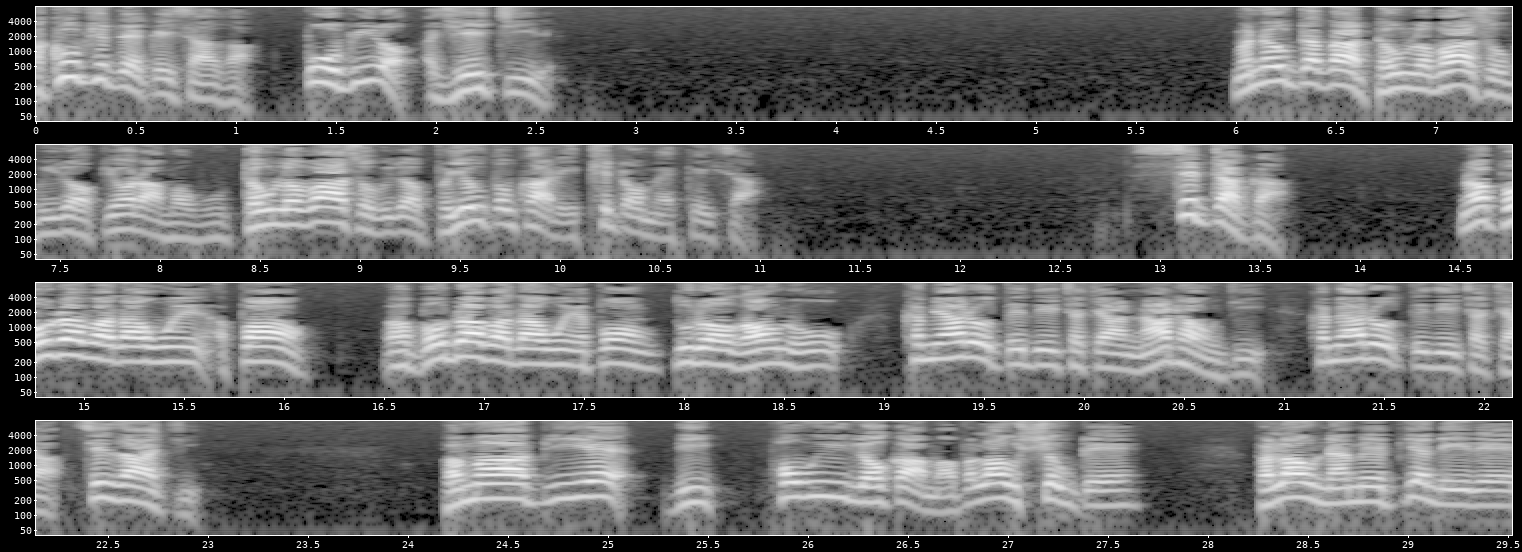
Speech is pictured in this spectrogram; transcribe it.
အခုဖြစ်တဲ့ကိစ္စကပို့ပြီးတော့အရေးကြီးတယ်မနုဿတဒုံလဘဆိုပြီးတော့ပြောတာမဟုတ်ဘူးဒုံလဘဆိုပြီးတော့ဘယုတ်ဒုက္ခတွေဖြစ်တော့မယ်ကိစ္စစစ်တပ်ကနော်ဗုဒ္ဓဘာသာဝင်အပေါင်းဗုဒ္ဓဘာသာဝင်အပေါင်းသူတော်ကောင်းတို့ ခမည်းတော်တေးသေးချာချာနားထောင်ကြည့်ခမည်းတော်တေးသေးချာချာစဉ်းစားကြည့်ဗမာပြည်ရဲ့ဒီဖုံးကြီးလောကမှာဘလောက်ရှုပ်တယ်ဘလောက်နာမည်ပြက်နေတယ်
